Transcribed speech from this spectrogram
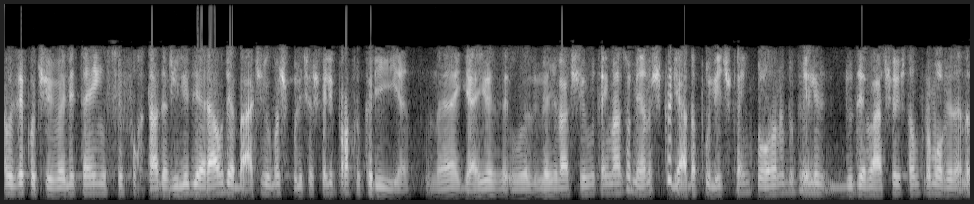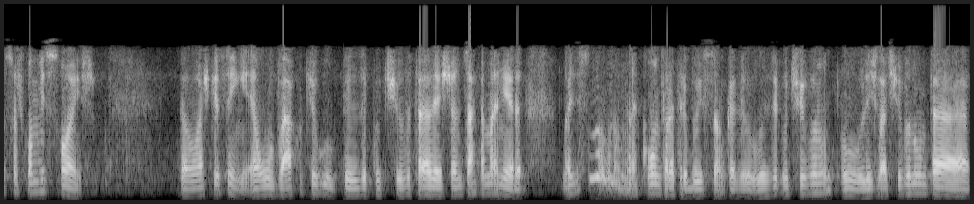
o executivo ele tem se furtado de liderar o debate de algumas políticas que ele próprio cria, né? E aí o legislativo tem mais ou menos criado a política em torno do, do debate que eles estão promovendo nas suas comissões. Então, acho que assim, é um vácuo que o, que o executivo está deixando de certa maneira. Mas isso não, não é contra atribuição, quer dizer, o executivo, não, o legislativo não está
